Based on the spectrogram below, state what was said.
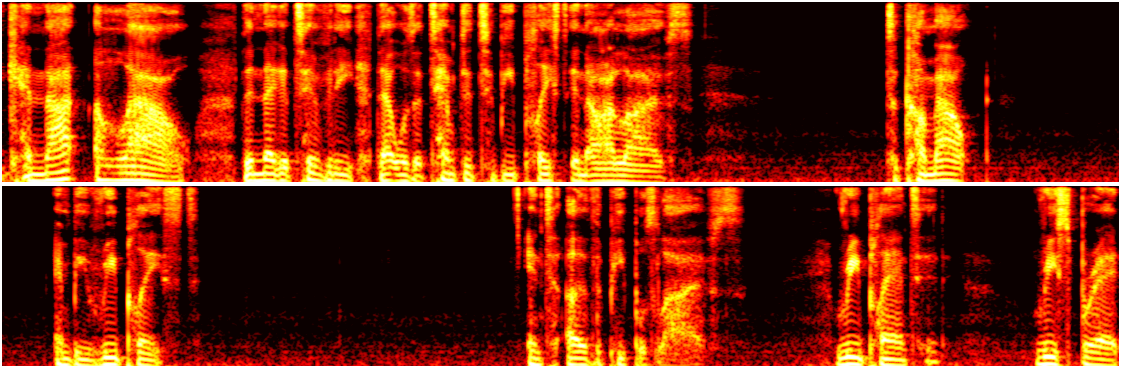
cannot allow the negativity that was attempted to be placed in our lives to come out and be replaced into other people's lives, replanted, respread.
